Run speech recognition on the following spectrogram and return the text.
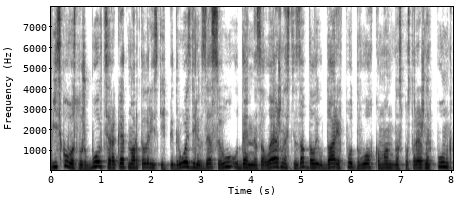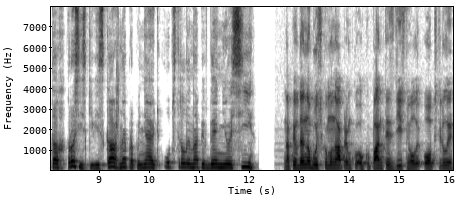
Військовослужбовці ракетно-артилерійських підрозділів ЗСУ у День Незалежності завдали ударів по двох командно-спостережних пунктах. Російські війська ж не припиняють обстріли на південній осі. На південно-бузькому напрямку окупанти здійснювали обстріли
